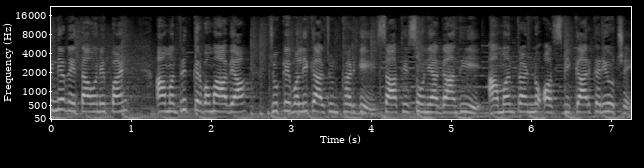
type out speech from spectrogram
સિનિયર નેતાઓને પણ આમંત્રિત કરવામાં આવ્યા જો કે મલ્લિકાર્જુન ખડગે સાથે સોનિયા ગાંધીએ આમંત્રણનો અસ્વીકાર કર્યો છે.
